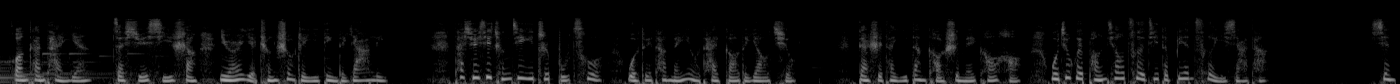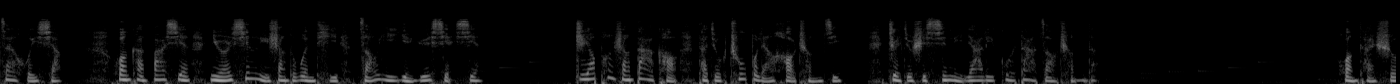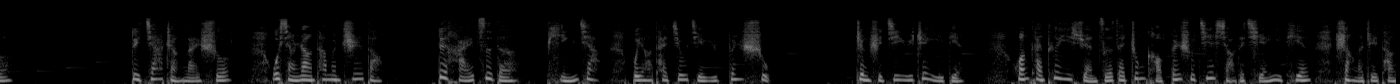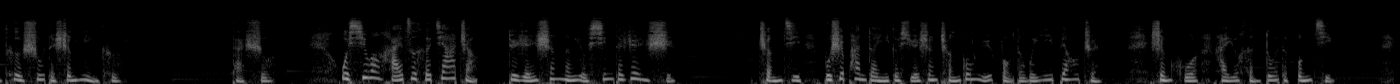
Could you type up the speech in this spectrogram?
黄侃坦言，在学习上，女儿也承受着一定的压力。她学习成绩一直不错，我对她没有太高的要求，但是她一旦考试没考好，我就会旁敲侧击的鞭策一下她。现在回想，黄侃发现女儿心理上的问题早已隐约显现。只要碰上大考，他就出不了好成绩，这就是心理压力过大造成的。黄凯说：“对家长来说，我想让他们知道，对孩子的评价不要太纠结于分数。正是基于这一点，黄侃特意选择在中考分数揭晓的前一天上了这堂特殊的生命课。他说：“我希望孩子和家长对人生能有新的认识。成绩不是判断一个学生成功与否的唯一标准，生活还有很多的风景。”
